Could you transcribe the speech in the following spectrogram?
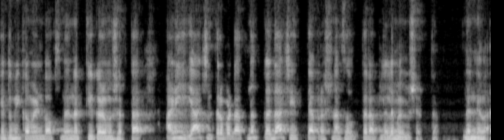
हे तुम्ही कमेंट बॉक्समध्ये नक्की कळवू शकता. आणि या चित्रपटातनं कदाचित त्या प्रश्नाचं उत्तर आपल्याला मिळू शकतं. धन्यवाद.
